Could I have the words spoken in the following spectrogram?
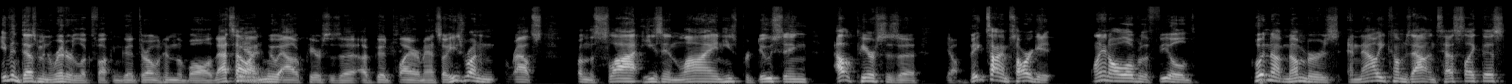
even Desmond Ridder looked fucking good throwing him the ball. That's how yeah. I knew Alec Pierce is a, a good player, man. So he's running routes from the slot. He's in line. He's producing. Alec Pierce is a you know, big time target playing all over the field, putting up numbers, and now he comes out and tests like this.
